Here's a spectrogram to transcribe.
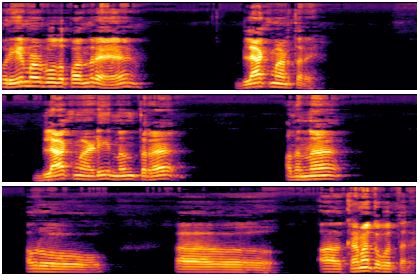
ಅವ್ರು ಏನು ಮಾಡ್ಬೋದಪ್ಪ ಅಂದರೆ ಬ್ಲ್ಯಾಕ್ ಮಾಡ್ತಾರೆ. ಬ್ಲ್ಯಾಕ್ ಮಾಡಿ ನಂತರ ಅದನ್ನು ಅವರು ಕ್ರಮ ತಗೋತಾರೆ.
